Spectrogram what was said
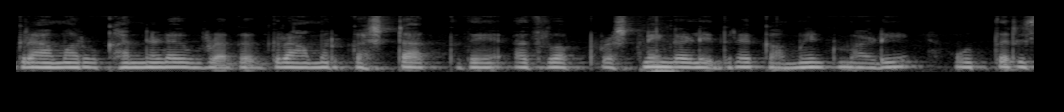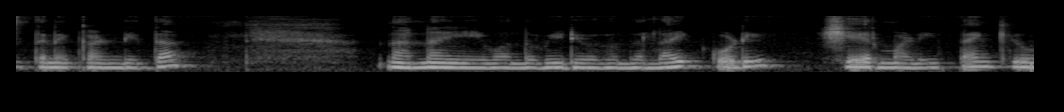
ಗ್ರಾಮರು, ಕನ್ನಡ ಇವಾಗ ಗ್ರಾಮರ್ ಕಷ್ಟ ಆಗ್ತದೆ ಅಥವಾ ಪ್ರಶ್ನೆಗಳಿದ್ದರೆ ಕಮೆಂಟ್ ಮಾಡಿ, ಉತ್ತರಿಸ್ತೇನೆ ಖಂಡಿತ. ನನ್ನ ಈ ಒಂದು ವಿಡಿಯೋಗೊಂದು ಲೈಕ್ ಕೊಡಿ, ಶೇರ್ ಮಾಡಿ. Thank you.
